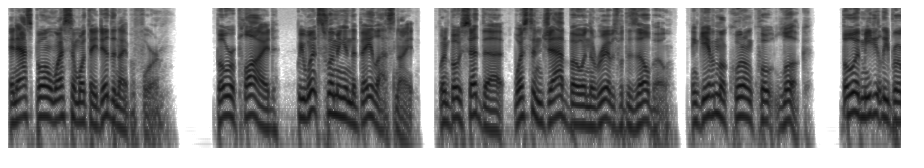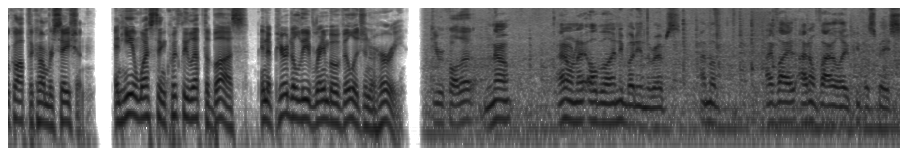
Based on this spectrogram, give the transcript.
and asked Bo and Weston what they did the night before. Bo replied, We went swimming in the bay last night. When Bo said that, Weston jabbed Bo in the ribs with his elbow and gave him a quote unquote look. Bo immediately broke off the conversation, and he and Weston quickly left the bus and appeared to leave Rainbow Village in a hurry. Do you recall that? No, I don't elbow anybody in the ribs. I'm a, I, vi- I don't violate people's space.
